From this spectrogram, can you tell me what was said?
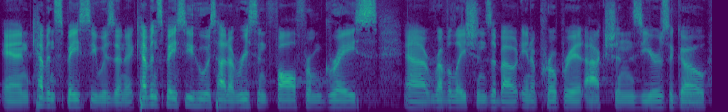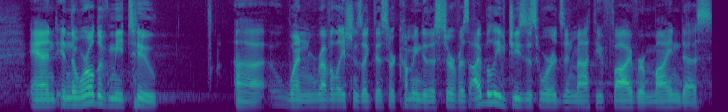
and Kevin Spacey was in it. Kevin Spacey, who has had a recent fall from grace, uh, revelations about inappropriate actions years ago. And in the world of Me Too, uh, when revelations like this are coming to the surface, I believe Jesus' words in Matthew 5 remind us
